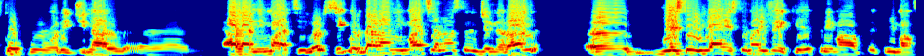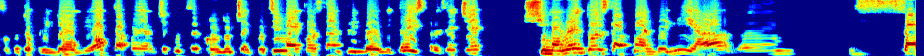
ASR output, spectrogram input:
scopul original uh, al animațiilor. Sigur, dar animația noastră în general uh, este, ea este mai veche. Prima, pe prima am făcut-o prin 2008, apoi am început să conducem puțin mai constant prin 2013 și în momentul ăsta, pandemia, uh, s-a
